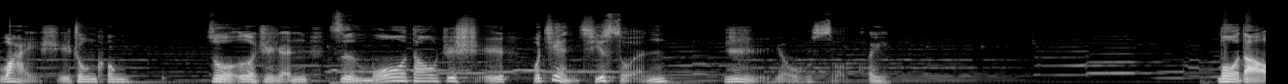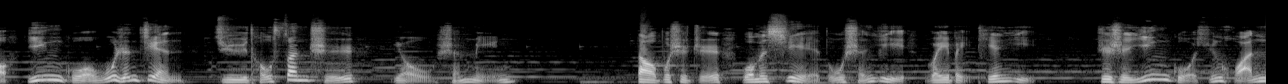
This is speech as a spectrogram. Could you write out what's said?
外实中空；作恶之人似磨刀之石，不见其损，日有所亏。莫道因果无人见，举头三尺有神明。倒不是指我们亵渎神意、违背天意，只是因果循环，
